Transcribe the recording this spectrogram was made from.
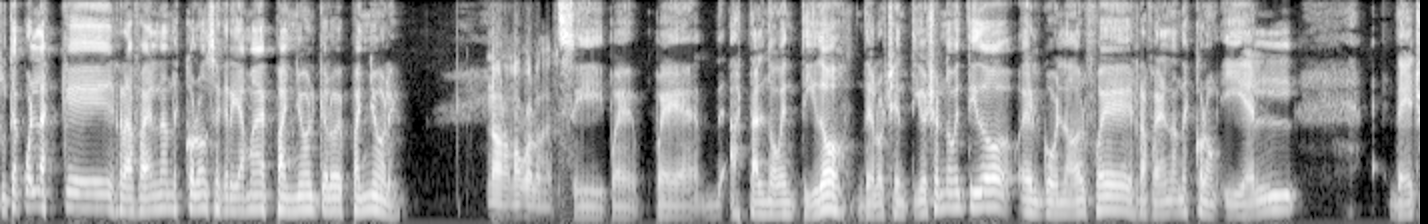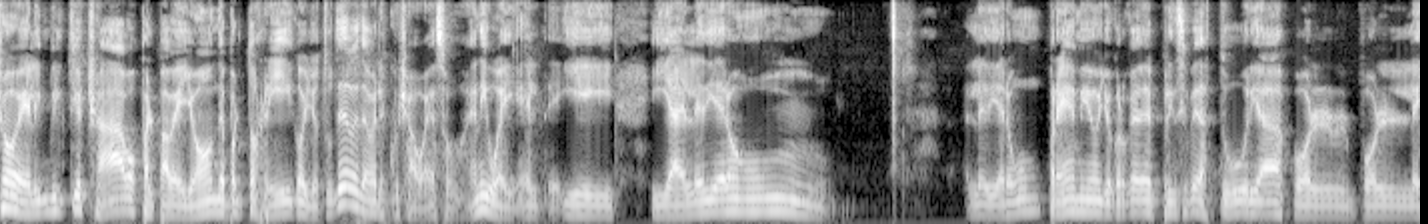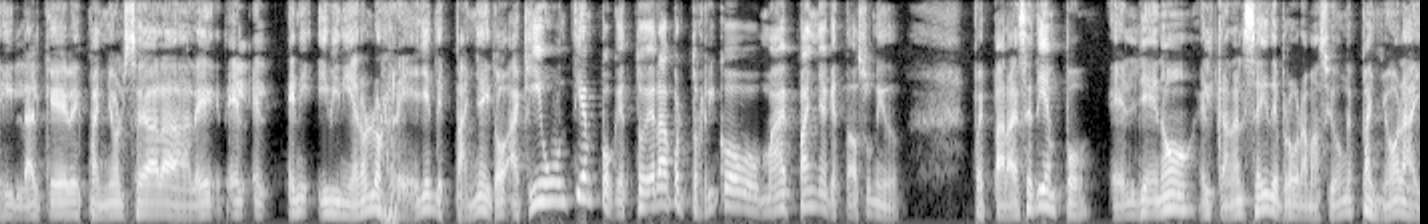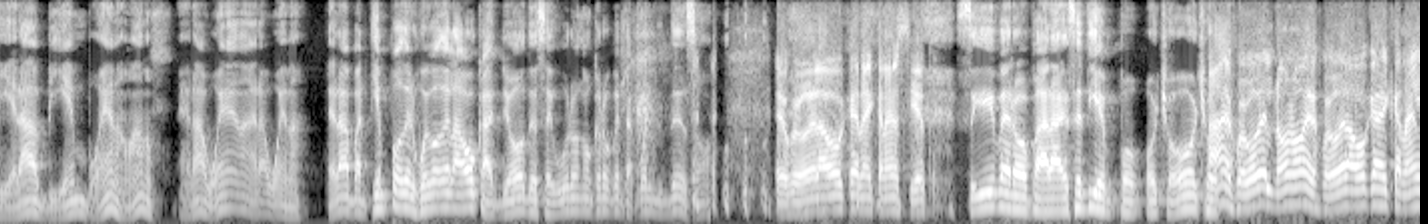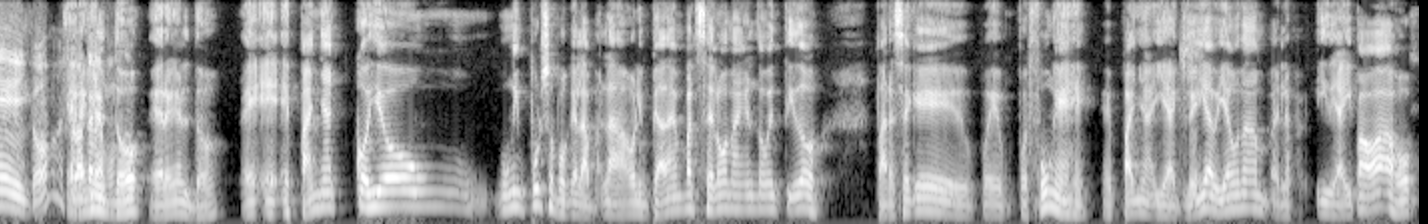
¿Tú te acuerdas que Rafael Hernández Colón se creía más español que los españoles? No, no me acuerdo de eso. Sí, pues, pues hasta el 92, del 88 al 92, el gobernador fue Rafael Hernández Colón y él, de hecho, él invirtió chavos para el pabellón de Puerto Rico. Yo, tú debes de haber escuchado eso. Anyway, él, y, y a él le dieron un, le dieron un premio, yo creo que del príncipe de Asturias, por, por legislar que el español sea la ley. y vinieron los reyes de España y todo. Aquí hubo un tiempo que esto era Puerto Rico más España que Estados Unidos. Pues para ese tiempo, él llenó el canal 6 de programación española y era bien buena, mano. Era buena, era buena. Era para el tiempo del juego de la Oca. Yo de seguro no creo que te acuerdes de eso. el juego de la Oca era el canal 7. Sí, pero para ese tiempo, 8-8. Ah, el juego del. No, no, el juego de la Oca era el canal 2. Era en el 2, era en el 2. Eh, eh, España cogió un, un impulso porque la, la Olimpiada en Barcelona en el 92 parece que pues, pues fue un eje España y aquí había una y de ahí para abajo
